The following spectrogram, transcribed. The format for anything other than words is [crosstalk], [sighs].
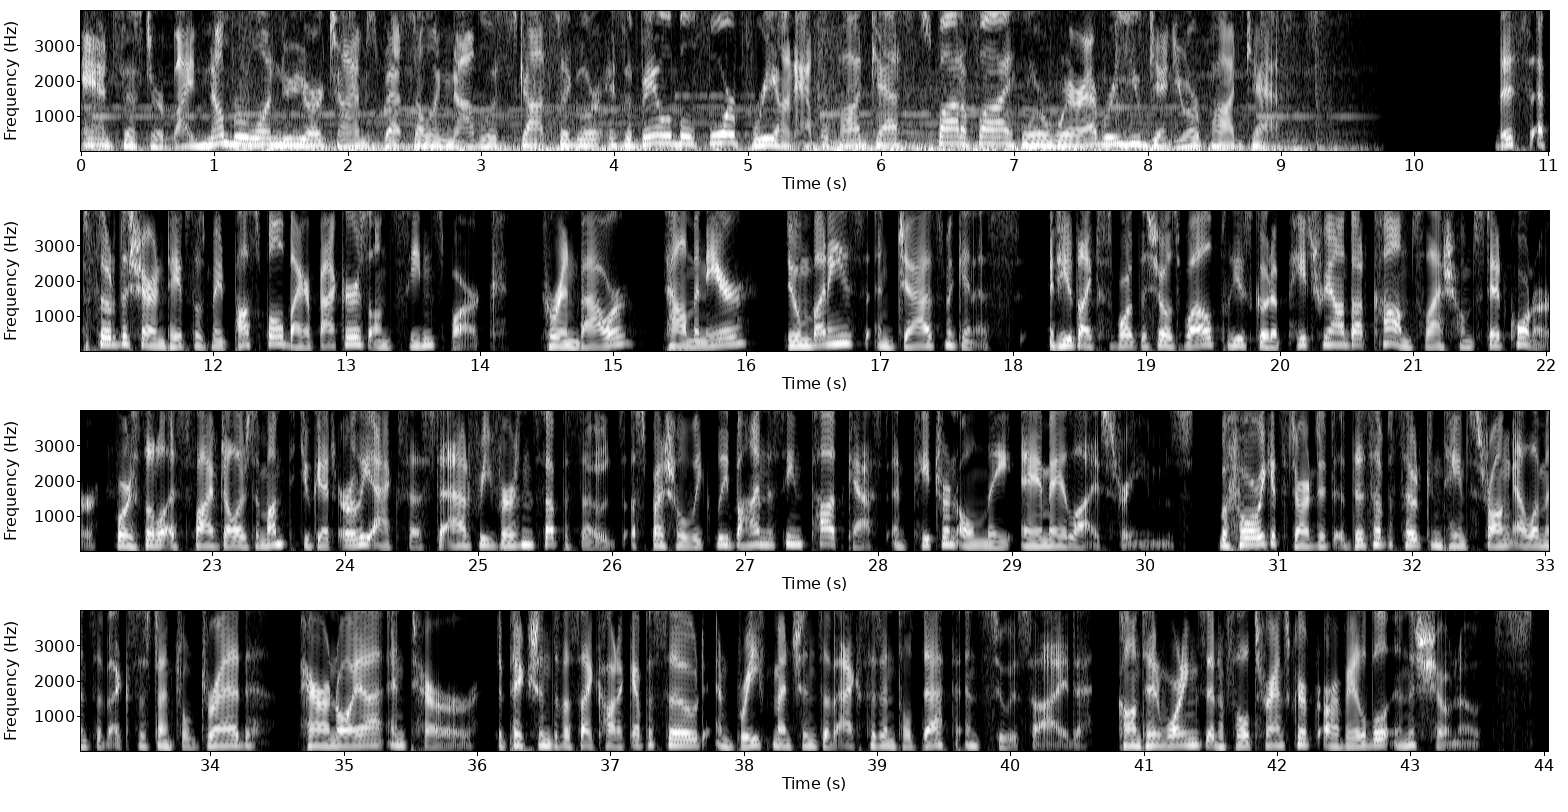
Ancestor by number one New York Times bestselling novelist Scott Sigler is available for free on Apple Podcasts, Spotify, or wherever you get your podcasts. This episode of the Sheridan Tapes was made possible by our backers on Seed and Spark Corinne Bauer, Tal Minear, Doom Bunnies, and Jazz McGinnis. If you'd like to support the show as well, please go to patreon.com slash homestead corner. For as little as $5 a month, you get early access to ad-free versions of episodes, a special weekly behind-the-scenes podcast, and patron-only AMA live streams. Before we get started, this episode contains strong elements of existential dread, paranoia, and terror, depictions of a psychotic episode, and brief mentions of accidental death and suicide. Content warnings and a full transcript are available in the show notes.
